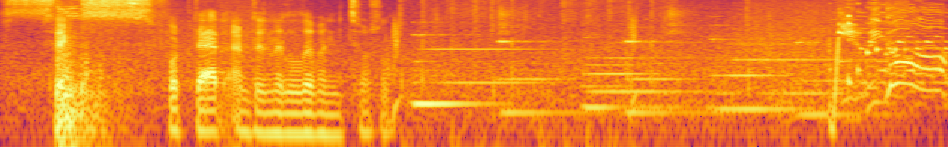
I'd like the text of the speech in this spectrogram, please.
Six for that and then 11 in total. Here we go.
